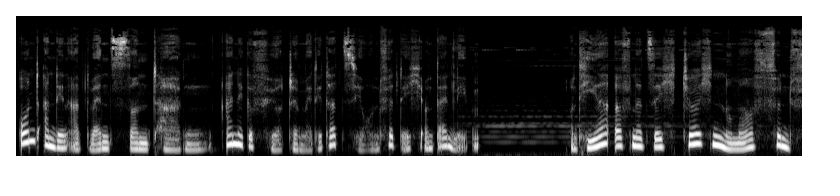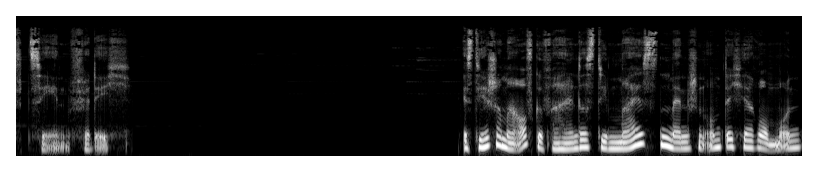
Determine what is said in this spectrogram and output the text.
und an den Adventssonntagen eine geführte Meditation für dich und dein Leben. Und hier öffnet sich Türchen Nummer 15 für dich. Ist dir schon mal aufgefallen, dass die meisten Menschen um dich herum und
